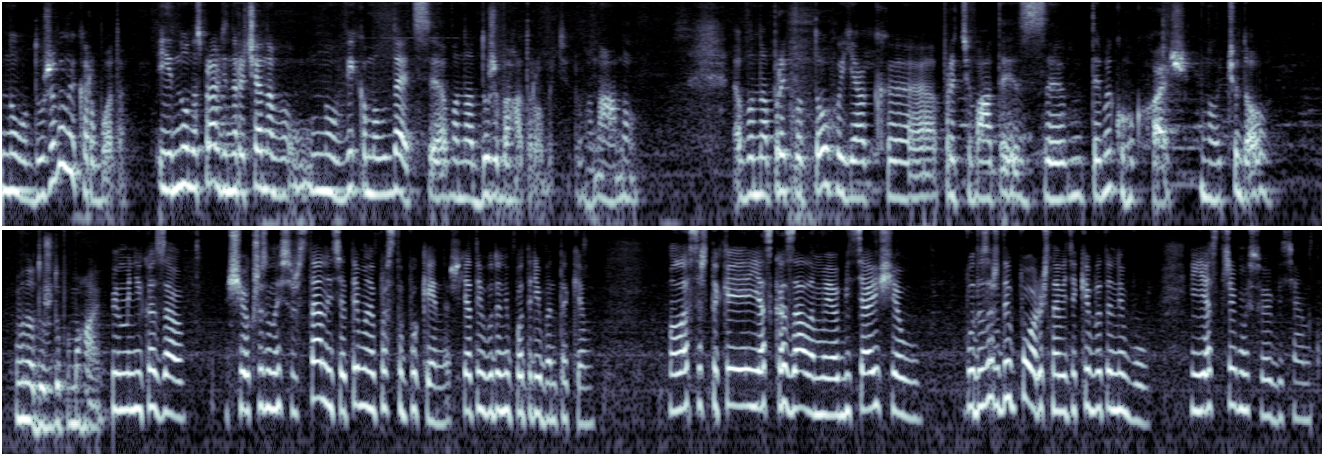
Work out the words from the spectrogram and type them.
ну дуже велика робота. І ну насправді наречена ну Віка молодець. Вона дуже багато робить. Вона ну. Вона приклад того, як е, працювати з тими, кого кохаєш. Ну чудово. Вона дуже допомагає. Він мені казав, що якщо з мною щось станеться, ти мене просто покинеш. Я тобі буду не потрібен таким. Але все ж таки я сказала, йому, обіцяю, що я буду завжди поруч, навіть який би ти не був. І я стримую свою обіцянку.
